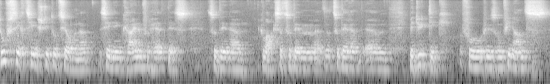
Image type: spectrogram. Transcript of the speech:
die Aufsichtsinstitutionen sind in keinem Verhältnis zu den äh, gewachsen, zu, dem, zu der ähm, Bedeutung von unserem Finanz,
